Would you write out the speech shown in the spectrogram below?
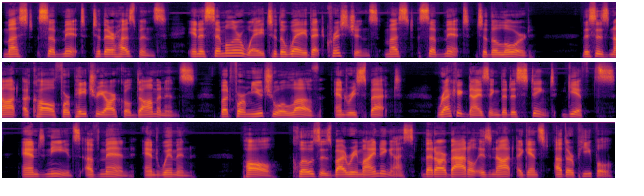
must submit to their husbands in a similar way to the way that Christians must submit to the Lord. This is not a call for patriarchal dominance, but for mutual love and respect, recognizing the distinct gifts and needs of men and women. Paul closes by reminding us that our battle is not against other people,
